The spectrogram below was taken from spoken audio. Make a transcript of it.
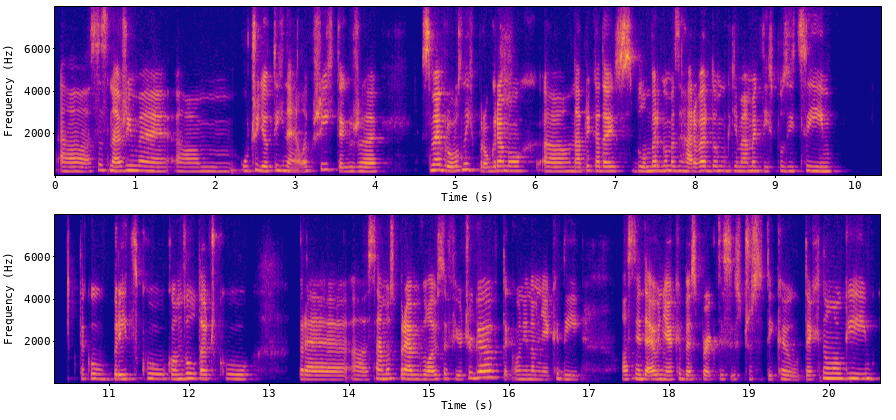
sa snažíme um, učiť od tých najlepších, takže sme v rôznych programoch, uh, napríklad aj s Bloombergom a s Harvardom, kde máme k dispozícii takú britskú konzultačku pre uh, samozprávy, volajú sa FutureGov, tak oni nám niekedy vlastne dajú nejaké best practices, čo sa týkajú technológií.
